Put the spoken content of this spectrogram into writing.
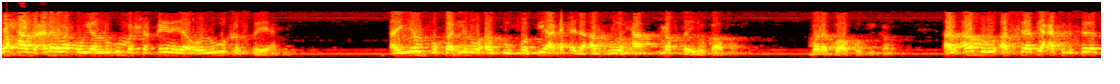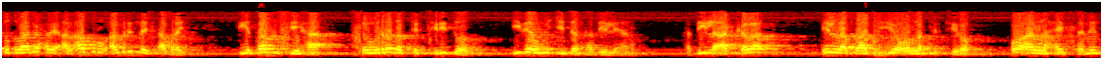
Waxaa macnaha waxa weyaan lagu mashaqaynaya oo lagu qasbaya an yanfuqa inuu afuufo fiiha dhexeeda alruuxa nafta inuu ku afuufo. Mana ku afuufi karo. Almru asaabicatu masala toddobaad waxa wey alamru amrid lays amray bidamsiha sawirada tirtiridooda idaa wujidat haddii la helo haddii la arkaba in la baabi'iyo oo la tirtiro oo aan la haysanin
